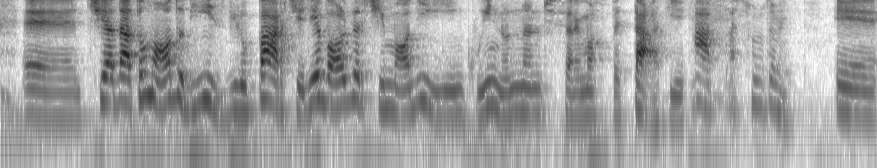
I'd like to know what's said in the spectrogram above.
eh, ci ha dato modo di svilupparci e di evolverci in modi in cui non, non ci saremmo aspettati. Ah assolutamente e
